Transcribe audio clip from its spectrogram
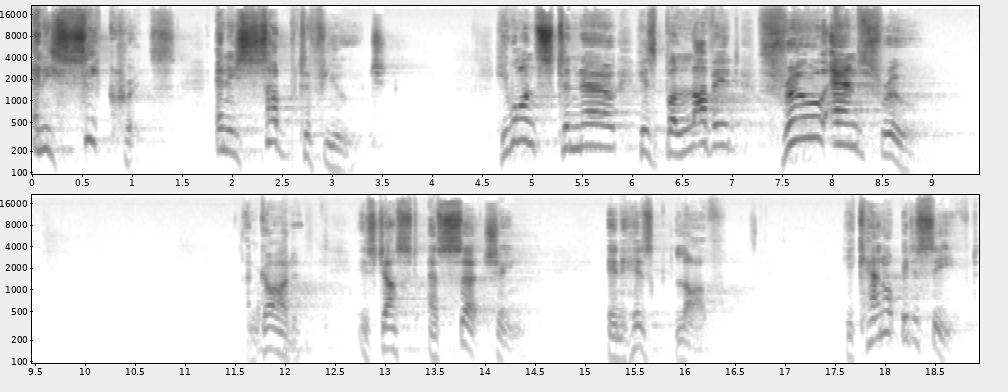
any secrets, any subterfuge. He wants to know his beloved through and through. And God is just as searching in his love he cannot be deceived.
